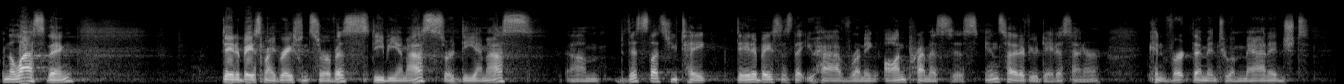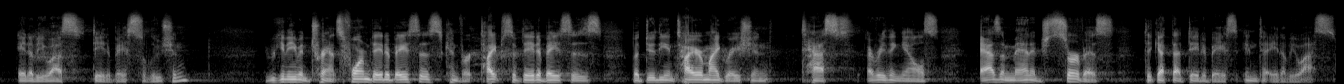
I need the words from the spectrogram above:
And the last thing, Database Migration Service, DBMS or DMS, um, this lets you take databases that you have running on premises inside of your data center, convert them into a managed AWS database solution. We can even transform databases, convert types of databases, but do the entire migration, test, everything else as a managed service to get that database into AWS.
